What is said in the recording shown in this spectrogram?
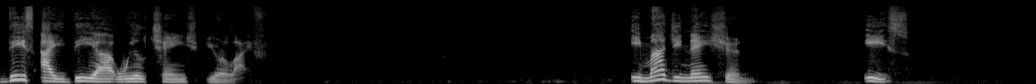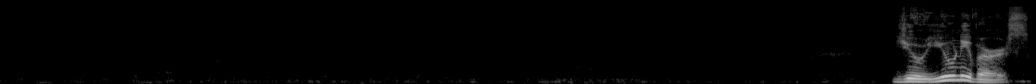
this idea will change your life. Imagination is your universe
